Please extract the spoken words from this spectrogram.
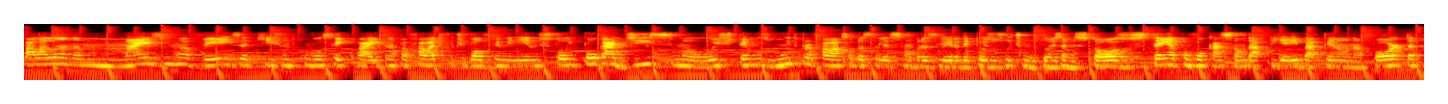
Fala, Lana, mais uma vez aqui junto com você e com a Itana para falar de futebol feminino. Estou empolgadíssima hoje. Temos muito para falar sobre a seleção brasileira depois dos últimos dois amistosos. Tem a convocação da Pia aí batendo na porta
